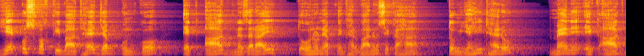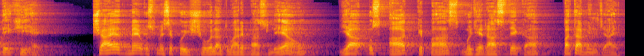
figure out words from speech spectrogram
یہ اس وقت کی بات ہے جب ان کو ایک آگ نظر آئی تو انہوں نے اپنے گھر والوں سے کہا، تم یہیں ٹھہرو، میں نے ایک آگ دیکھی ہے۔ شاید میں اس میں سے کوئی شعلہ تمہارے پاس لے آؤں یا اس آگ کے پاس مجھے راستے کا پتہ مل جائے۔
